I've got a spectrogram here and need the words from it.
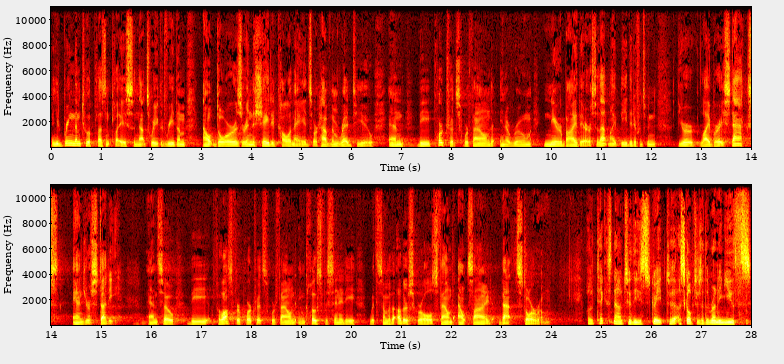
and you'd bring them to a pleasant place, and that's where you could read them outdoors or in the shaded colonnades or have them read to you. And the portraits were found in a room nearby there. So that might be the difference between your library stacks and your study. And so the philosopher portraits were found in close vicinity with some of the other scrolls found outside that storeroom. Well, take us now to these great uh, sculptures of the running youths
